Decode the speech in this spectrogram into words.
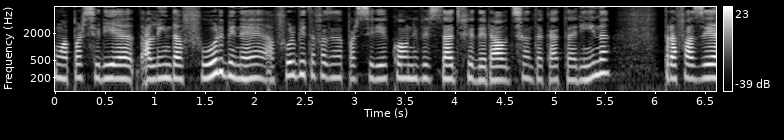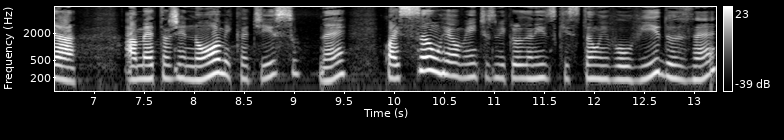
com a parceria além da FURB, né? A FURB está fazendo a parceria com a Universidade Federal de Santa Catarina para fazer a, a metagenômica disso, né? Quais são realmente os microrganismos que estão envolvidos, né?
